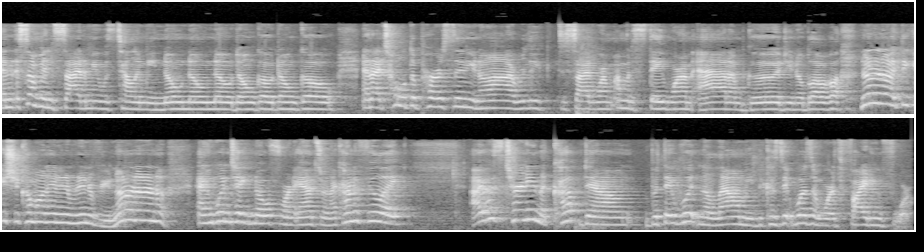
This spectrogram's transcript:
and something inside of me was telling me, no, no, no, don't go, don't go. And I told the person, you know, I really decide where I'm, I'm gonna stay where I'm at, I'm good, you know, blah, blah, blah. No, no, no, I think you should come on in and interview. No, no, no, no, no. And wouldn't take no for an answer. And I kind of feel like I was turning the cup down, but they wouldn't allow me because it wasn't worth fighting for.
